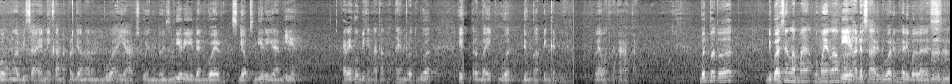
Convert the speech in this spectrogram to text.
gue nggak bisa ini karena perjalanan gue ya harus gue nentuin sendiri dan gue harus jawab sendiri kan Iya. akhirnya gue bikin kata-kata yang menurut gue itu yang terbaik buat diungkapin ke dia lewat kata-kata bet bet bet dibahasnya lama lumayan lama Iya. ada sehari dua hari nggak dibalas Mhm.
